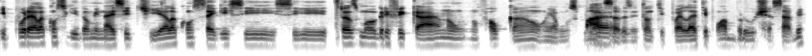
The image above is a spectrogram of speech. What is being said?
E por ela conseguir dominar esse Ti, ela consegue se, se transmogrificar num, num falcão, em alguns pássaros. Então, tipo, ela é tipo uma bruxa, sabe?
